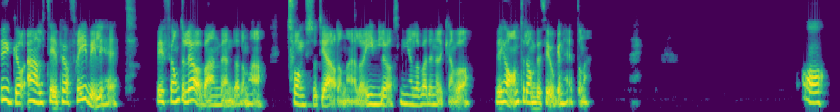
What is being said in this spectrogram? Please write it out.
bygger alltid på frivillighet. Vi får inte lov att använda de här tvångsåtgärderna eller inlåsning eller vad det nu kan vara. Vi har inte de befogenheterna. Och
